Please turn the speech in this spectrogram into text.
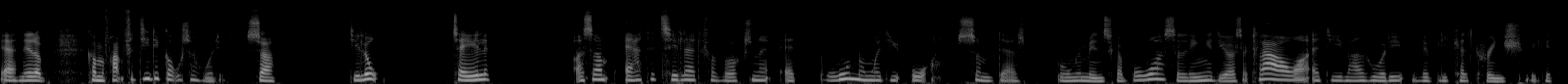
ja, netop kommer frem, fordi det går så hurtigt. Så dialog, tale, og så er det tilladt for voksne at bruge nogle af de ord, som deres unge mennesker bruger, så længe de også er klar over, at de meget hurtigt vil blive kaldt cringe, hvilket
